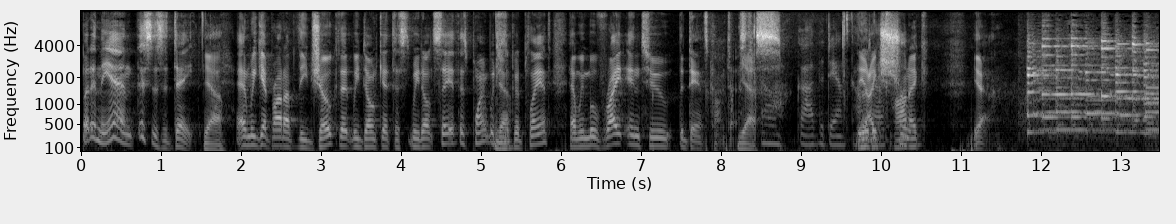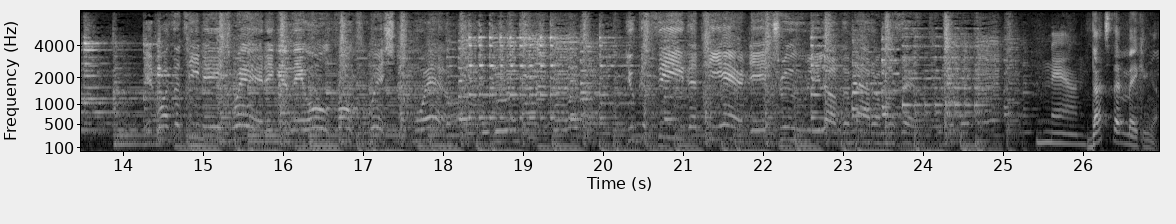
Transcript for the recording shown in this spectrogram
but in the end, this is a date. Yeah. And we get brought up the joke that we don't get to we don't say at this point, which is a good plant, and we move right into the dance contest. Yes. Oh God, the dance contest. The iconic. Yeah. It was a teenage wedding and the old folks wished them well. You could see that Pierre did truly love the mademoiselle. Man, That's them making out.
